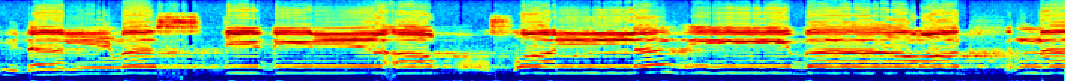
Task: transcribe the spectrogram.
إلى المسجد الأقصى الذي باركنا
